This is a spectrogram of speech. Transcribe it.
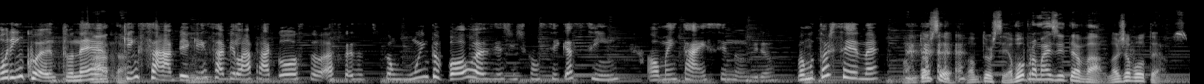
Por enquanto, né? Ah, tá. Quem sabe? Hum. Quem sabe lá para agosto as coisas ficam muito boas e a gente consiga sim aumentar esse número. Vamos torcer, né? Vamos torcer, vamos torcer. Eu vou para mais um intervalo, nós já voltamos.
